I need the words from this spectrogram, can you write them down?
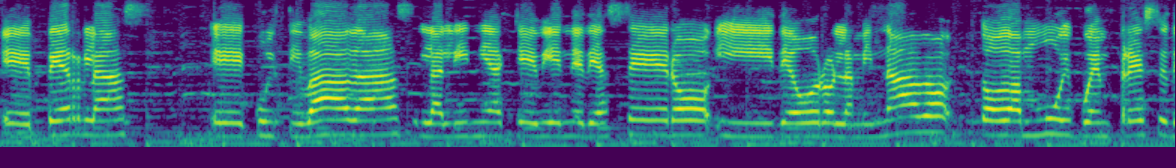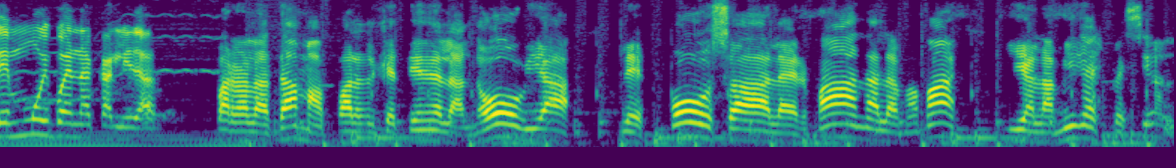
eh, perlas cultivadas, la línea que viene de acero y de oro laminado, todo a muy buen precio y de muy buena calidad. Para las damas, para el que tiene la novia, la esposa, la hermana, la mamá y a la amiga especial.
